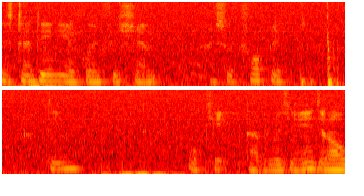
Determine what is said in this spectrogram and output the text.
instantaneous coefficient isotropic 13 okay ဒါဆိုလို့ရှိရင်ကျွန်တော်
